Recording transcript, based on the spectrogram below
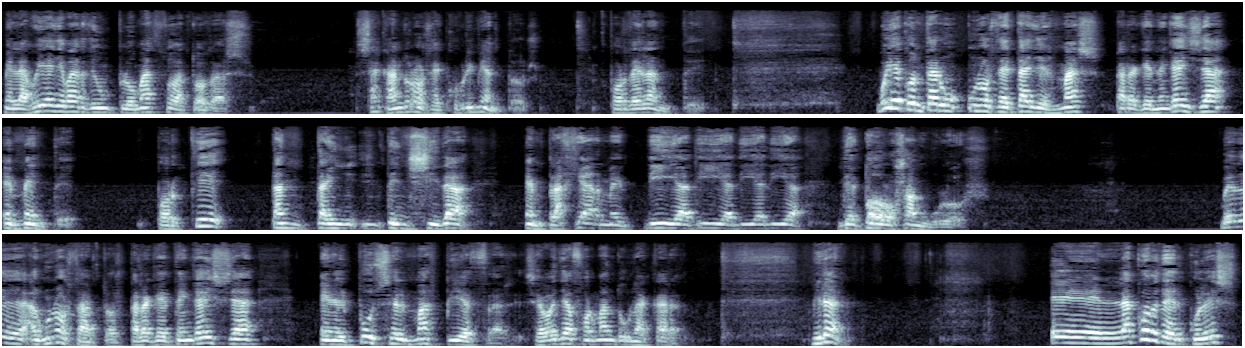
Me las voy a llevar de un plumazo a todas, sacando los descubrimientos por delante. Voy a contar un, unos detalles más para que tengáis ya en mente por qué tanta intensidad en plagiarme día, día, día, día de todos los ángulos. Voy a algunos datos para que tengáis ya en el puzzle más piezas, se vaya formando una cara. Mirad, en la cueva de Hércules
